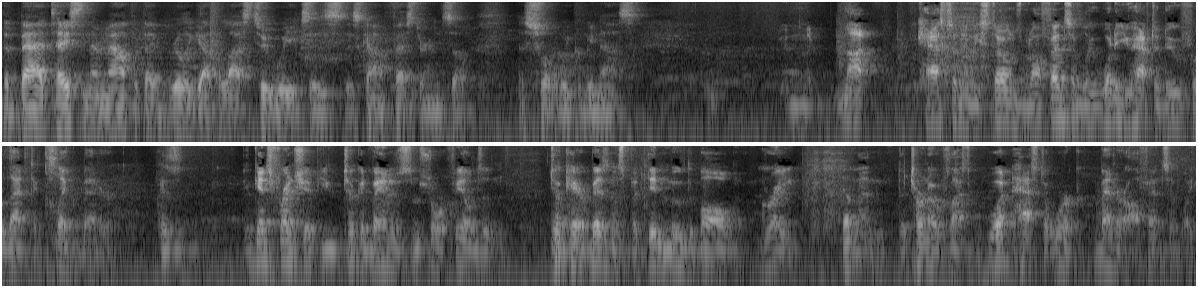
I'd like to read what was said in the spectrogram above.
the bad taste in their mouth that they've really got the last two weeks is is kind of festering. So this short week will be nice. Not casting any stones, but offensively, what do you have to do for that to click better? Because against Frenship, you took advantage of some short fields and took yep. care of business, but didn't move the ball great. Yep. And then the turnovers last. What has to work better offensively?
